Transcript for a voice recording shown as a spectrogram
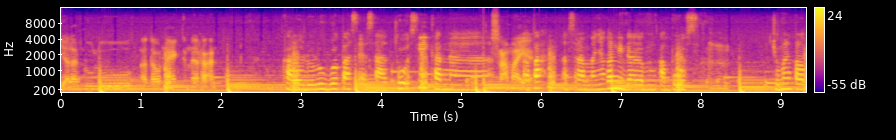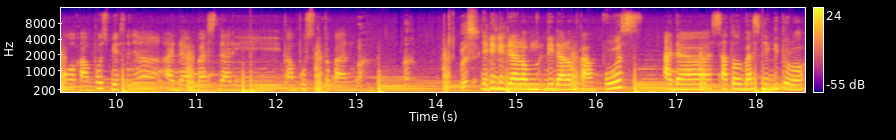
jalan dulu atau naik kendaraan? Kalau dulu gue pas S1 sih karena asrama ya? apa? Asramanya kan di dalam kampus. Hmm. cuman kalau mau ke kampus biasanya ada bus dari kampus gitu kan bus? Jadi di dalam di dalam kampus ada shuttle busnya gitu loh.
